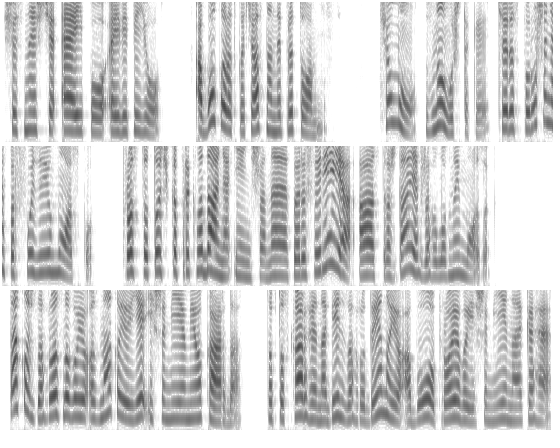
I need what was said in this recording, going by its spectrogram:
щось нижче A по AVPU, або короткочасна непритомність. Чому? Знову ж таки, через порушення перфузії мозку. Просто точка прикладання інша, не периферія, а страждає вже головний мозок. Також загрозливою ознакою є ішемія міокарда, тобто скарги на біль за грудиною або прояви ішемії на ЕКГ.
